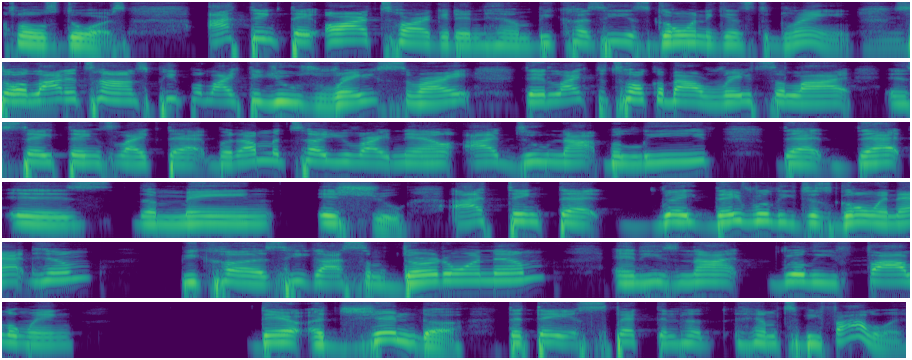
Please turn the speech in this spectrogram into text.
closed doors. I think they are targeting him because he is going against the grain. Mm-hmm. So a lot of times people like to use race, right? They like to talk about race a lot and say things like that. But I'm going to tell you right now, I do not believe that that is the main issue. I think that they they really just going at him because he got some dirt on them and he's not really following their agenda that they expecting him to be following.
